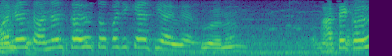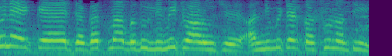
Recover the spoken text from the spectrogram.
અનંત શબ્દ તો પછી ક્યાંથી આવ્યું એમ આપે કહ્યું ને કે જગતમાં બધું લિમિટ વાળું છે? અનલિમિટેડ કશું નથી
